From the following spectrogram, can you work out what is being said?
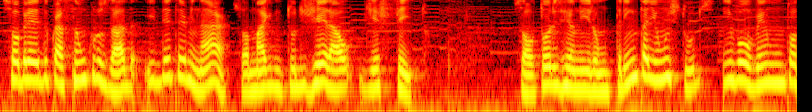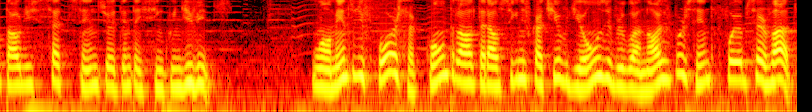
sobre a educação cruzada e determinar sua magnitude geral de efeito. Os autores reuniram 31 estudos envolvendo um total de 785 indivíduos. Um aumento de força contralateral significativo de 11,9% foi observado.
